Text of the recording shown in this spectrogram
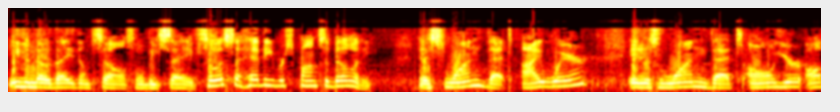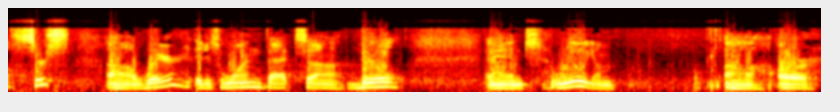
even though they themselves will be saved. So it's a heavy responsibility. It's one that I wear. It is one that all your officers uh, wear. It is one that uh, Bill and William uh, are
